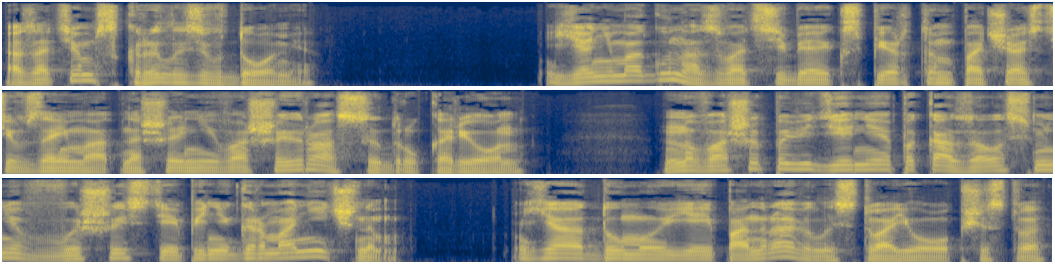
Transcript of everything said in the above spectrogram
а затем скрылась в доме. Я не могу назвать себя экспертом по части взаимоотношений вашей расы, друг Орион, но ваше поведение показалось мне в высшей степени гармоничным. Я думаю, ей понравилось твое общество,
